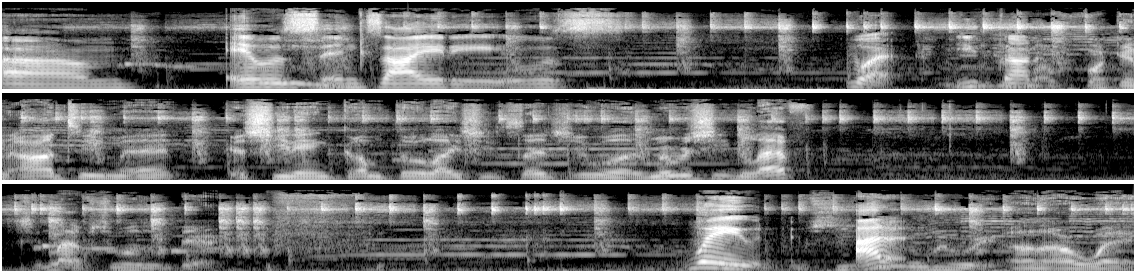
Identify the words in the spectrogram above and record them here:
um, it was anxiety. It was what you is my fucking auntie, man, because she didn't come through like she said she was. Remember, she left. She left. She wasn't there. Wait, She I knew we were on our way.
